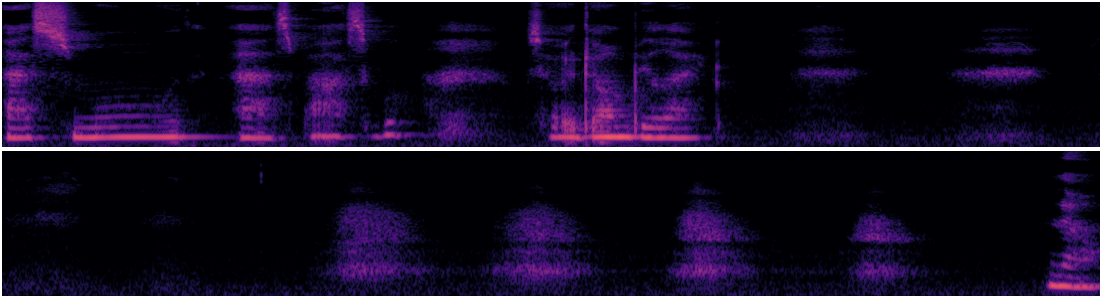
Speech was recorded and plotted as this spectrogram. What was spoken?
as smooth as possible. So don't be like, no.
